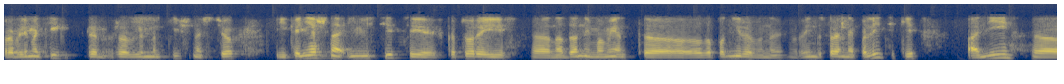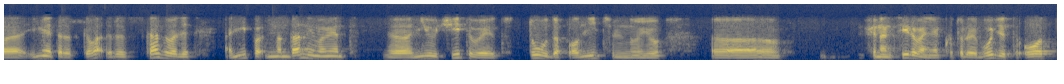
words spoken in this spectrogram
проблематичностью И, конечно, инвестиции, которые э, на данный момент э, запланированы в индустриальной политике, они, э, и это рассказывали, они на данный момент не учитывают ту дополнительную финансирование, которое будет от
